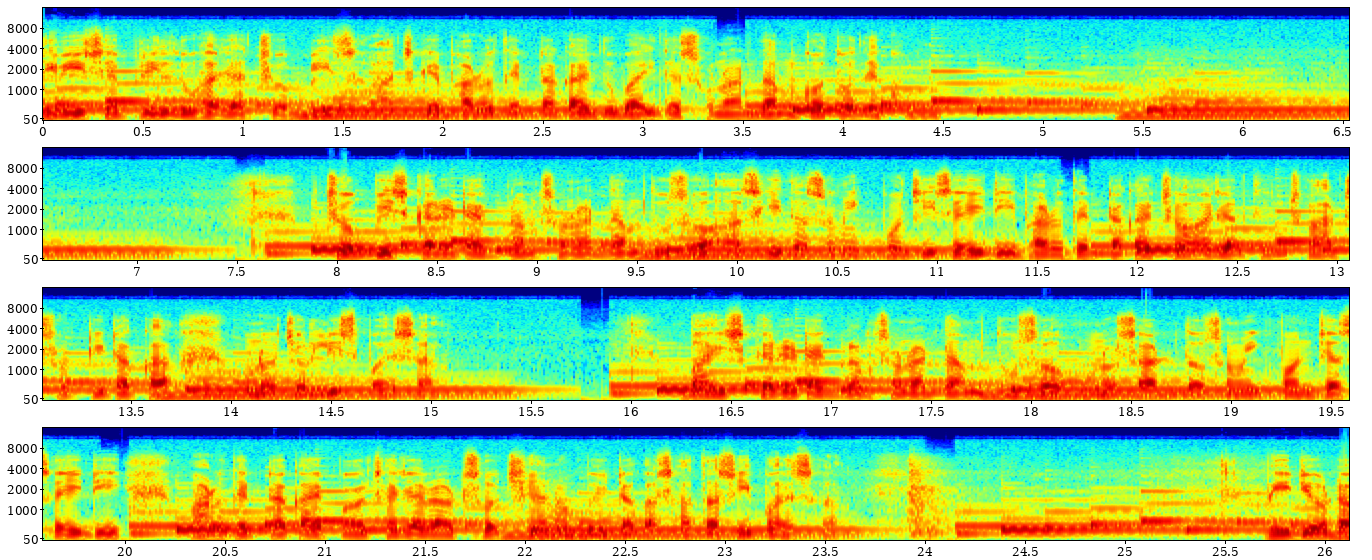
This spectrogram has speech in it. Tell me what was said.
তিরিশ এপ্রিল দু হাজার চব্বিশ, আজকে ভারতের টাকায় দুবাইতে সোনার দাম কত দেখুন? চব্বিশ ক্যারেট এক গ্রাম সোনার দাম দুশো আশি দশমিক পঁচিশ এইডি ভারতের টাকায় ছ হাজার তিনশো আটষট্টি টাকা উনচল্লিশ পয়সা। বাইশ ক্যারেট এক গ্রাম সোনার দাম দুশো উনষাট দশমিক পঞ্চাশ এইডি ভারতের টাকায় পাঁচ হাজার আটশো ছিয়ানব্বই টাকা সাতাশি পয়সা। ভিডিওটা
